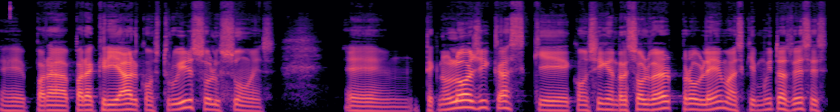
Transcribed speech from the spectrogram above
eh, para, para criar, construir soluções eh, tecnológicas que consigam resolver problemas que muitas vezes,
